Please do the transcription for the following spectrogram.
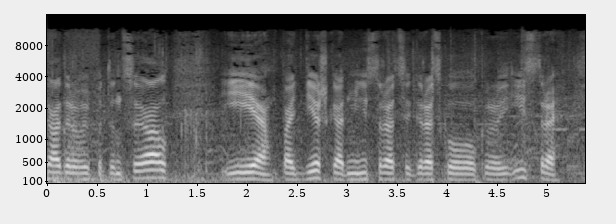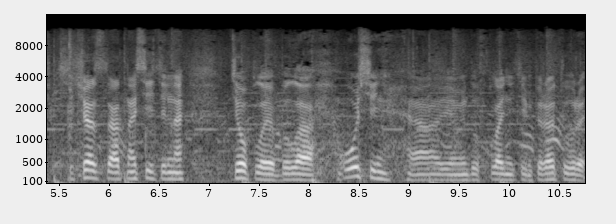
кадровый потенциал и поддержка администрации городского округа Истра. Сейчас относительно теплая была осень, а, я имею в виду в плане температуры.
